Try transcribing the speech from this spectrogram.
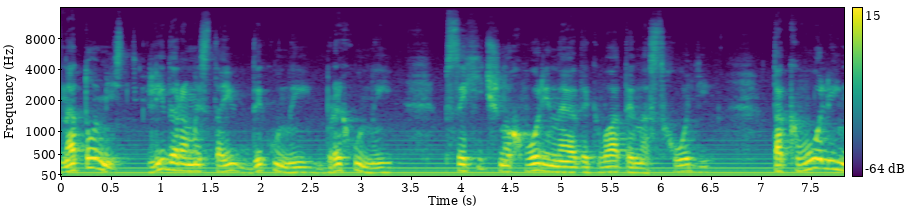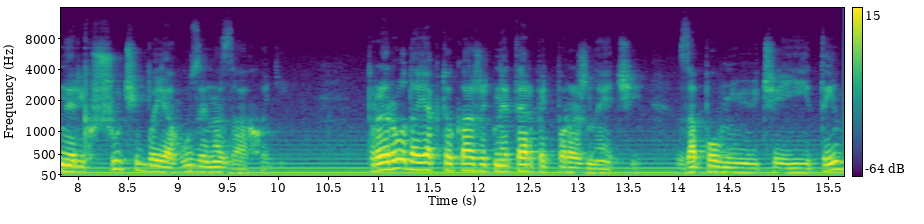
Натомість лідерами стають дикуни, брехуни, психічно хворі неадеквати на сході та кволі й нерішучі боягузи на заході. Природа, як то кажуть, не терпить порожнечі, заповнюючи її тим,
